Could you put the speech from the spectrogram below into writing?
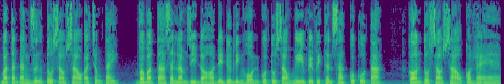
bà ta đang giữ tô xào xào ở trong tay. Và bà ta sẽ làm gì đó để đưa linh hồn của Tô Sảo Nghi về với thân xác của cô ta. Còn Tô Sảo Sảo có lẽ...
